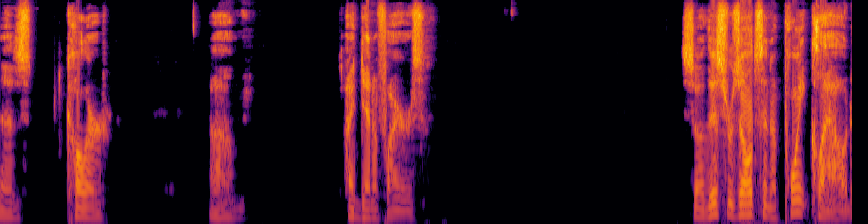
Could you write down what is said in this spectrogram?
as color um, identifiers. So this results in a point cloud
